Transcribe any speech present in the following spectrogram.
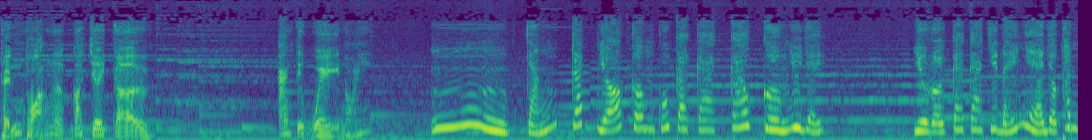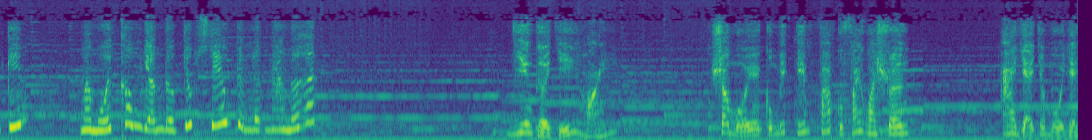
Thỉnh thoảng có chơi cờ. An Tiểu Huệ nói Ừm, chẳng trách võ công của ca ca cao cường như vậy Vừa rồi ca ca chỉ đẩy nhẹ vào thanh kiếm Mà mũi không giận được chút xíu kinh lực nào nữa hết. Viên Thừa Chí hỏi Sao muội cũng biết kiếm pháp của phái Hoa Sơn? Ai dạy cho muội vậy?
